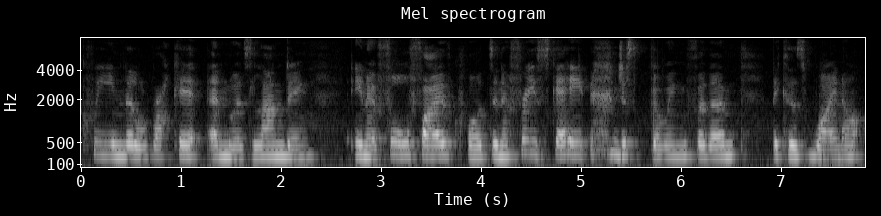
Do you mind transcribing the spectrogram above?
queen, little rocket, and was landing, you know, four five quads in a free skate and just going for them because why not?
